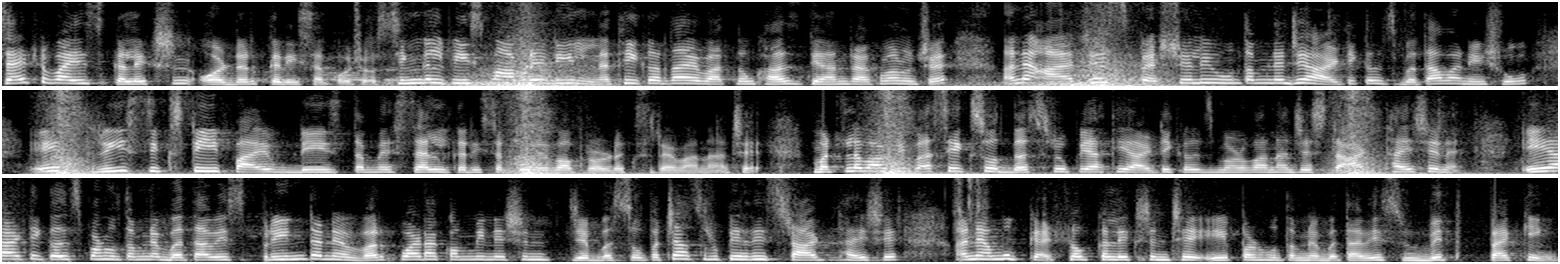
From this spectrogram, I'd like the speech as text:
સેટ વાઇઝ કલેક્શન ઓર્ડર કરી શકો છો. સિંગલ પીસમાં આપણે ડીલ નથી કરતા, એ વાતનું ખાસ ધ્યાન રાખવાનું છે. અને આજે સ્પેશિયલી હું તમને જે આર્ટિકલ્સ બતાવવાની છું. એ થ્રી સિક્સટી ફાઇવ ડેઝ તમે સેલ કરી શકો એવા પ્રોડક્ટ્સ રહેવાના છે. મતલબ આપણી પાસે એકસો દસ રૂપિયાથી આર્ટિકલ્સ મળવાના જે સ્ટાર્ટ થાય છે ને, એ આર્ટિકલ્સ પણ હું તમને બતાવીશ. પ્રિન્ટ અને વર્કવાળા કોમ્બિનેશન જે બસો પચાસ રૂપિયાથી સ્ટાર્ટ થાય છે અને અમુક કેટલોગ કલેક્શન છે એ પણ હું તમને બતાવીશ વિથ પેકિંગ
